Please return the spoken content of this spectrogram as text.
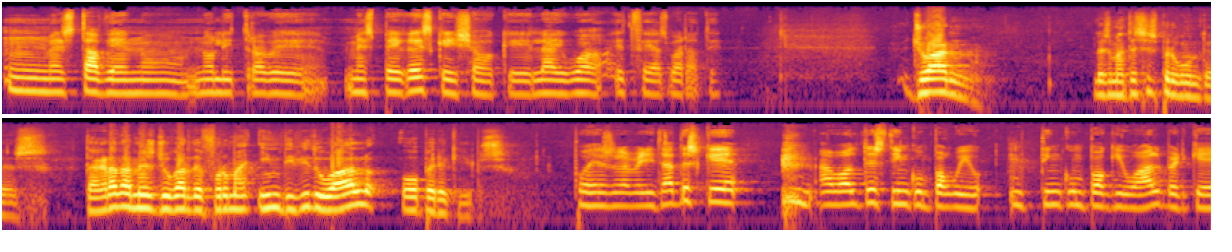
mm, està bé, no, no li trobe més pegues que això, que l'aigua et feia esbarate. Joan, les mateixes preguntes. T'agrada més jugar de forma individual o per equips? Pues la veritat és que a voltes tinc un poc, tinc un poc igual perquè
